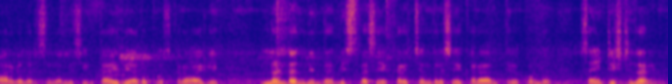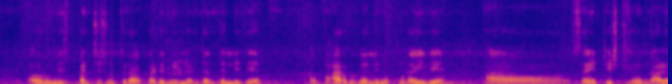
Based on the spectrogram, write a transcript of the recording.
ಮಾರ್ಗದರ್ಶನದಲ್ಲಿ ಸಿಗ್ತಾ ಇದೆ. ಅದಕ್ಕೋಸ್ಕರವಾಗಿ ಲಂಡನ್ದಿಂದ ವಿಶ್ವಶೇಖರ ಚಂದ್ರಶೇಖರ ಅಂತ ತಿಳ್ಕೊಂಡು ಸೈಂಟಿಸ್ಟ್ ಇದ್ದಾರೆ. ಅವರು ವಿಸ್ ಪಂಚಸೂತ್ರ ಅಕಾಡೆಮಿ ಲಂಡನ್ದಲ್ಲಿದೆ. ಭಾರತದಲ್ಲಿಯೂ ಕೂಡ ಇದೆ. ಆ ಸೈಂಟಿಸ್ಟರು ನಾಳೆ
